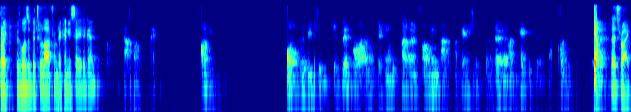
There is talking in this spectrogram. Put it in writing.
Sorry, this was a bit too loud from there. Can you say it again? Yeah, that's right,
